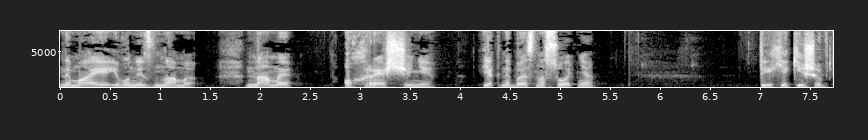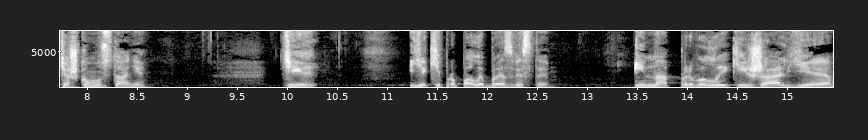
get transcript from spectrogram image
немає, і вони з нами, нами охрещені як Небесна Сотня, тих, які ще в тяжкому стані, ті, які пропали безвісти, і на превеликий жаль є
